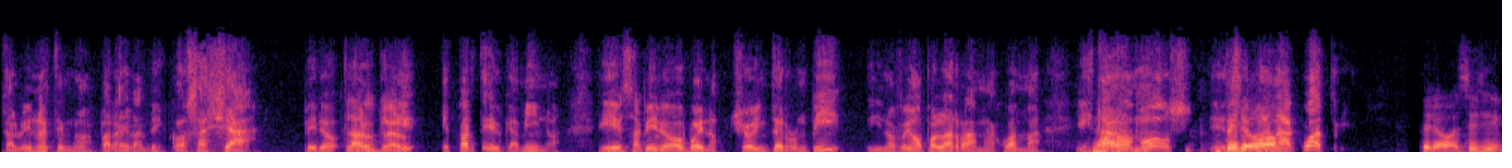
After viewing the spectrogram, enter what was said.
tal vez no estemos para grandes cosas ya, pero claro, claro. Es, parte del camino. Eh, pero bueno, yo interrumpí y nos fuimos por las ramas, Juanma. Estábamos en semana 4. Pero sí, sí,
